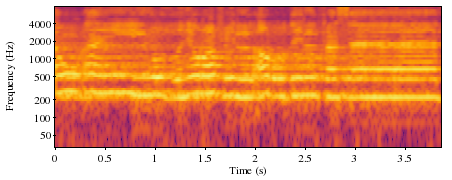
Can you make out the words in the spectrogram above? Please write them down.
أو أن يظهر في الأرض الفساد.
